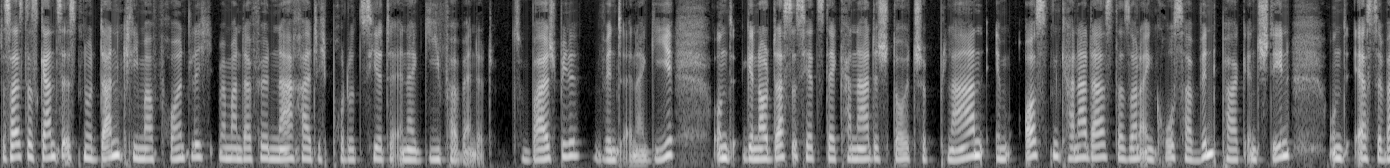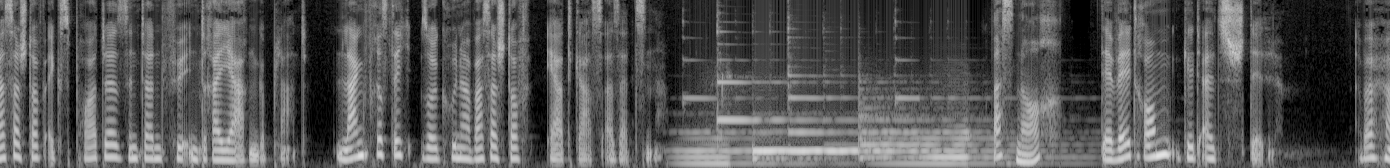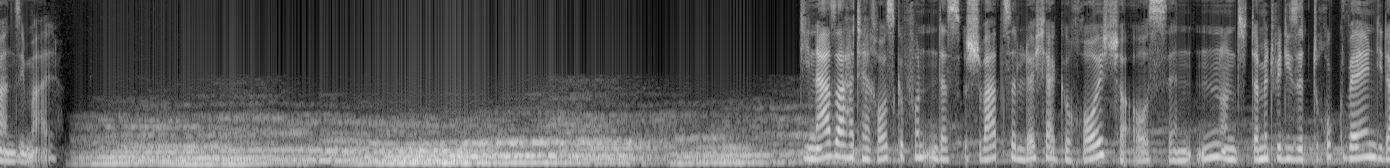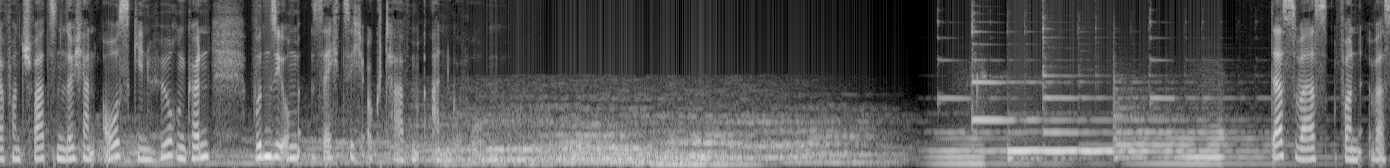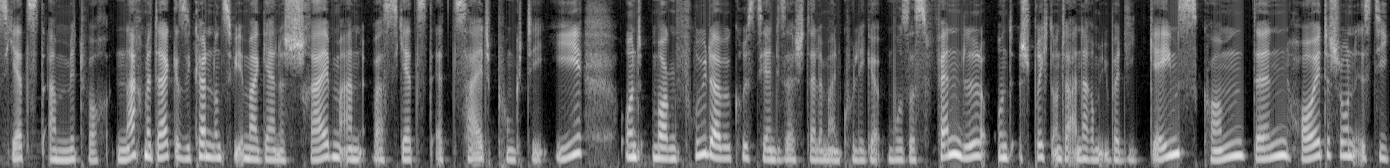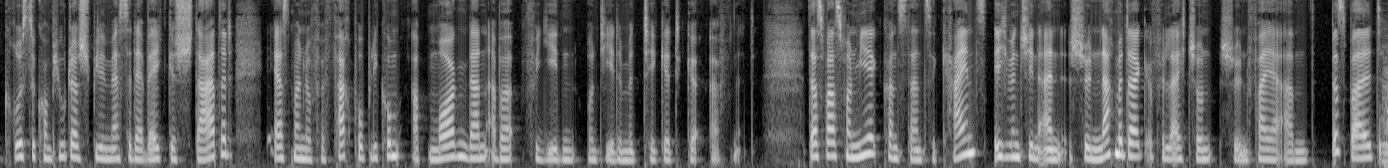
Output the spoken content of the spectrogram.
Das heißt, das Ganze ist nur dann klimafreundlich, wenn man dafür nachhaltig produzierte Energie verwendet. Zum Beispiel Windenergie. Und genau das ist jetzt der kanadisch-deutsche Plan. Im Osten Kanadas, da soll ein großer Windpark entstehen und erste Wasserstoffexporte sind dann für in drei Jahren geplant. Langfristig soll grüner Wasserstoff Erdgas ersetzen. Was noch? Der Weltraum gilt als still. Aber hören Sie mal. Die NASA hat herausgefunden, dass schwarze Löcher Geräusche aussenden. Und damit wir diese Druckwellen, die da von schwarzen Löchern ausgehen, hören können, wurden sie um 60 Oktaven angehoben. Das war's von Was jetzt am Mittwochnachmittag. Sie können uns wie immer gerne schreiben an wasjetzt.zeit.de. Und morgen früh, da begrüßt Sie an dieser Stelle mein Kollege Moses Fendel und spricht unter anderem über die Gamescom, denn heute schon ist die größte Computerspielmesse der Welt gestartet. Erstmal nur für Fachpublikum, ab morgen dann aber für jeden und jede mit Ticket geöffnet. Das war's von mir, Konstanze Keins. Ich wünsche Ihnen einen schönen Nachmittag, vielleicht schon schönen Feierabend. Bis bald.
